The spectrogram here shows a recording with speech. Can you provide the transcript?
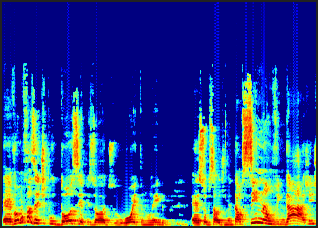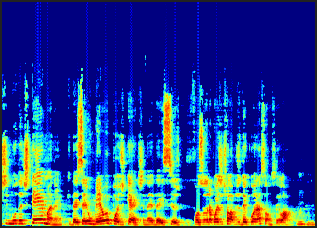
É, vamos fazer tipo 12 episódios, ou 8, não lembro. é, sobre saúde mental. Se não vingar, a gente muda de tema, né? Porque daí seria o meu podcast, né? Daí se fosse outra coisa, a gente falava de decoração, sei lá. Uhum.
